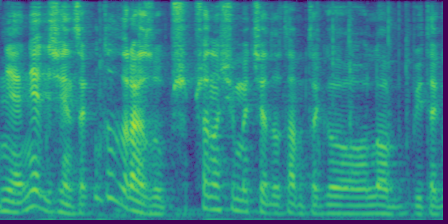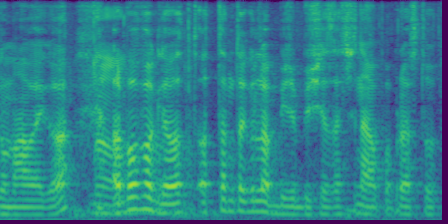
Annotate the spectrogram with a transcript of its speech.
Nie, nie 10 sekund, to od razu prze- przenosimy cię do tamtego lobby, tego małego. No. Albo w ogóle od, od tamtego lobby, żeby się zaczynało po prostu.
